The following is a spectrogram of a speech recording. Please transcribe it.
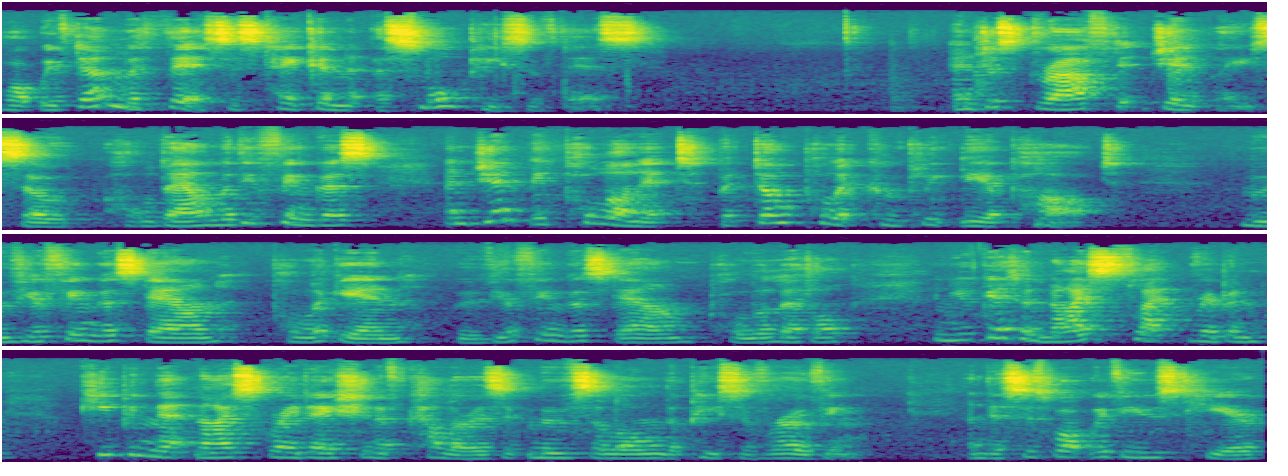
what we've done with this is taken a small piece of this and just draft it gently. So hold down with your fingers and gently pull on it, but don't pull it completely apart. Move your fingers down, pull again, move your fingers down, pull a little, and you get a nice flat ribbon, keeping that nice gradation of colour as it moves along the piece of roving. And this is what we've used here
